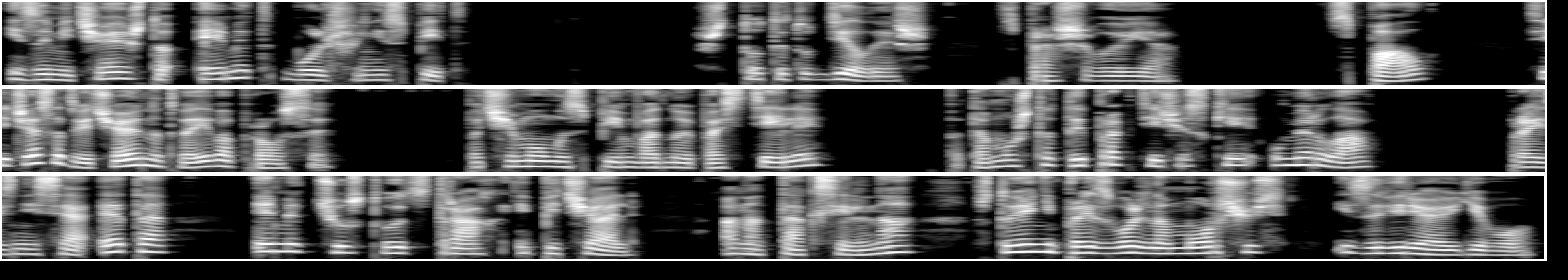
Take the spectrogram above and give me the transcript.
и замечаю, что Эммет больше не спит. «Что ты тут делаешь?» – спрашиваю я. «Спал. Сейчас отвечаю на твои вопросы. Почему мы спим в одной постели? Потому что ты практически умерла». Произнеся это, Эммет чувствует страх и печаль. Она так сильна, что я непроизвольно морщусь и заверяю его.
